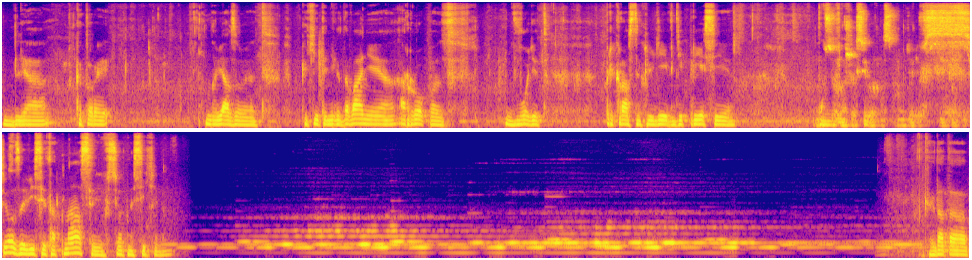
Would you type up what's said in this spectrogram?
для которой навязывает какие-то негодования, ропот, вводит прекрасных людей в депрессии. Там, все в наших силах, на самом деле. Все зависит от нас и все относительно. Когда-то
